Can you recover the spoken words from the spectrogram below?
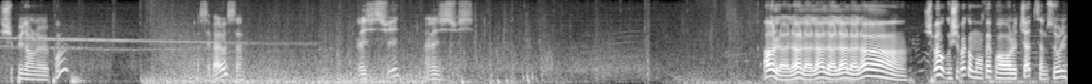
Je suis plus dans le point ah, C'est ballot ça. Là j'y suis Ah là j'y suis. Oh là là là là là là là là Je sais pas, je sais pas comment on fait pour avoir le chat, ça me saoule.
